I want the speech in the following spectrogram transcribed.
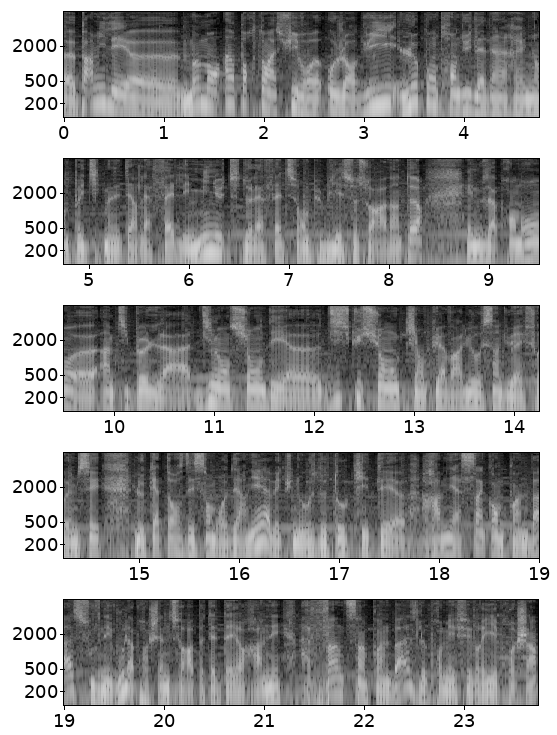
Euh, parmi les euh, moments importants à suivre aujourd'hui, le compte rendu de la dernière réunion de politique monétaire de la Fed, les minutes de la Fed seront publiées ce soir à 20h et nous apprendrons un petit peu la dimension des discussions qui ont pu avoir lieu au sein du FOMC le 14 décembre décembre dernier avec une hausse de taux qui était euh, ramenée à 50 points de base. Souvenez-vous, la prochaine sera peut-être d'ailleurs ramenée à 25 points de base le 1er février prochain.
